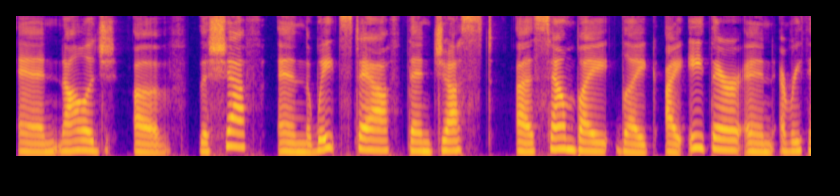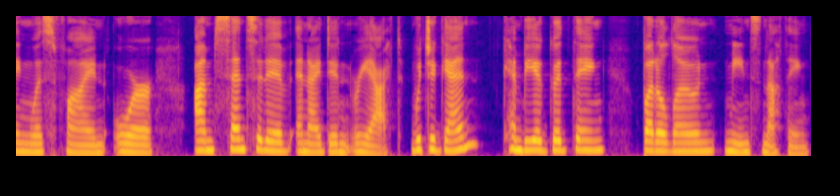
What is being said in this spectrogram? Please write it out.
and knowledge of the chef and the wait staff, than just a soundbite like I ate there and everything was fine, or I'm sensitive and I didn't react, which again can be a good thing, but alone means nothing.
